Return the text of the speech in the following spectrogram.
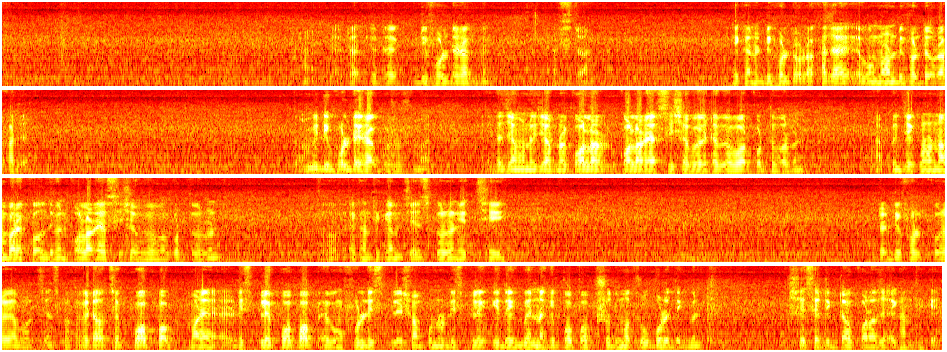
হ্যাঁ, এটা এটা ডিফল্টে রাখবেন অ্যাপসটা। এখানে ডিফল্টেও রাখা যায় এবং নন ডিফল্টেও রাখা যায়। তো আমি ডিফল্টেই রাখব সবসময়। এটা যেমন ওই যে আপনার কলার কলার অ্যাপস হিসাবেও এটা ব্যবহার করতে পারবেন। আপনি যে কোনো নাম্বারে কল দেবেন কলার অ্যাপস হিসাবে ব্যবহার করতে পারবেন। তো এখান থেকে আমি চেঞ্জ করে নিচ্ছি। এটা ডিফল্ট করে আবার চেঞ্জ করতে হবে। এটা হচ্ছে পপ আপ মানে ডিসপ্লে পপ আপ এবং ফুল ডিসপ্লে সম্পূর্ণ ডিসপ্লে কি দেখবেন নাকি পপ আপ শুধুমাত্র উপরে দেখবেন। সেই সেটিংটাও করা যায় এখান থেকে।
